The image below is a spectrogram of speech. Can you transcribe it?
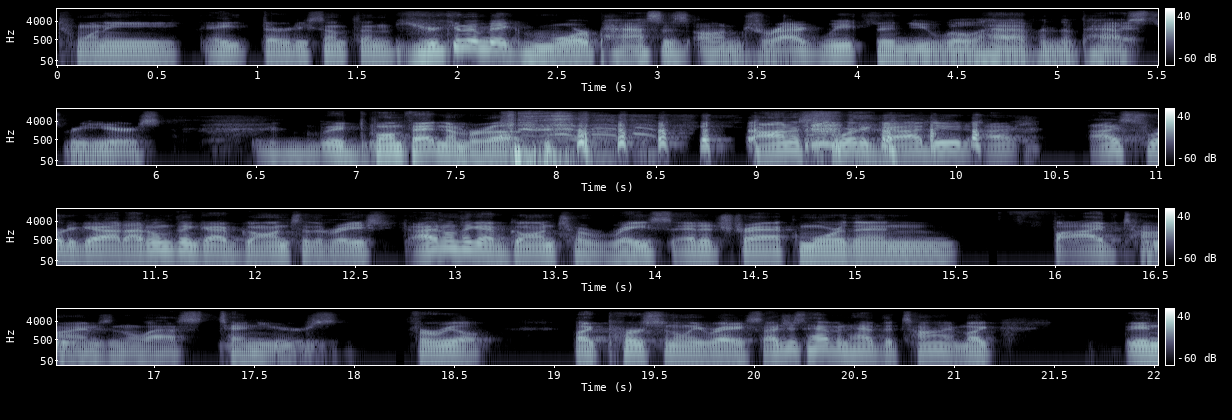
20, 8, 30 something. You're gonna make more passes on drag week than you will have in the past three years. Eh, eh, bump that number up. Honest swear to God, dude. I, I swear to God, I don't think I've gone to the race. I don't think I've gone to race at a track more than five times in the last 10 years. For real. Like personally race. I just haven't had the time. Like in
